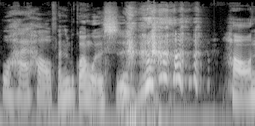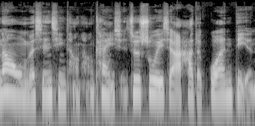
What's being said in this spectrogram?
我还好，反正不关我的事。好，那我们先请糖糖看一下，就是说一下他的观点。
